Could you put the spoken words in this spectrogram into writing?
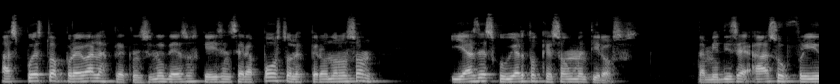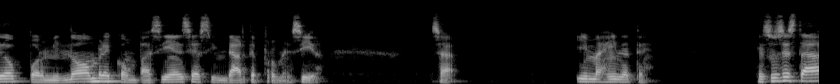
has puesto a prueba las pretensiones de esos que dicen ser apóstoles, pero no lo son, y has descubierto que son mentirosos. También dice, has sufrido por mi nombre con paciencia sin darte por vencido. O sea, imagínate, Jesús está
